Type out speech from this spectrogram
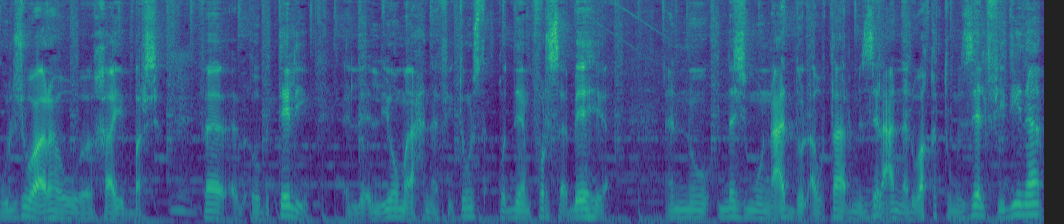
والجوع راهو خايب برشا. وبالتالي اليوم إحنا في تونس قدام فرصة باهية أنه نجموا نعدوا الأوتار مازال عندنا الوقت ومازال في دينا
